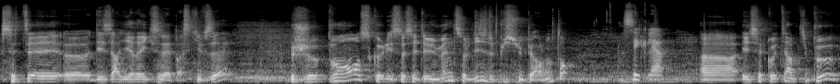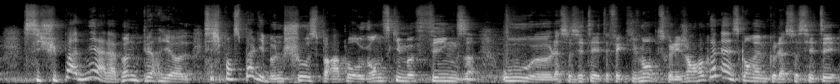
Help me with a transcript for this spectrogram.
c'était des arriérés qui savaient pas ce qu'ils faisaient. Je pense que les sociétés humaines se le disent depuis super longtemps. C'est clair. Euh, et c'est le côté un petit peu, si je suis pas né à la bonne période, si je pense pas les bonnes choses par rapport au grand scheme of things où euh, la société est effectivement, parce que les gens reconnaissent quand même que la société,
